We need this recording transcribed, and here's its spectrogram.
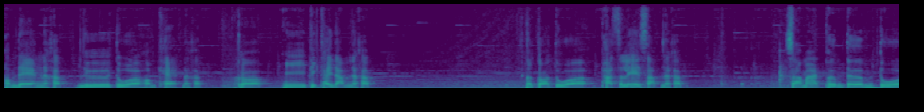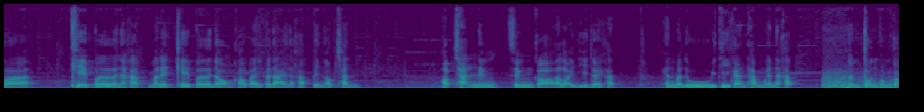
หอมแดงนะครับ หรือตัวหอมแขกนะครับ ก็มีพริกไทยดำนะครับ แล้วก็ตัวพาสเล่สับนะครับ สามารถเพิ่มเติมตัวเคเปอร์นะครับ เมล็ดเคเปอร์ดองเข้าไปก็ได้นะครับ เป็นออปชั่น ออปชันหนึ่งซึ่งก็อร่อยดีด้วยครับงั้นมาดูวิธีการทำกันนะครับเริ่มต้นผมก็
